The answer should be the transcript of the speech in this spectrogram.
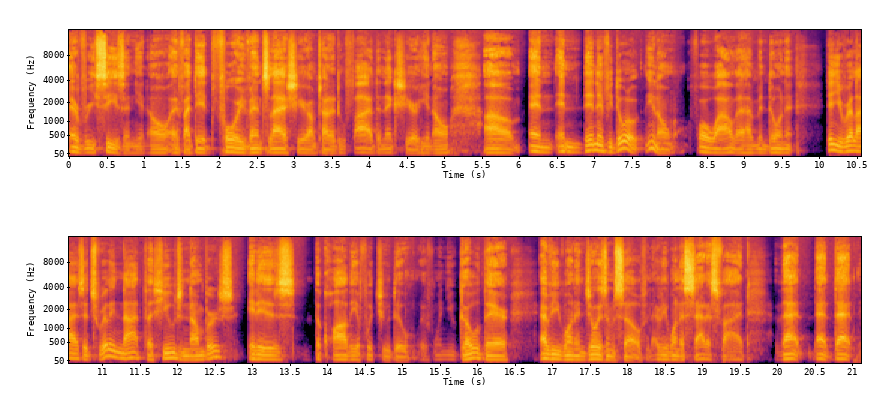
every season. You know, if I did four events last year, I'm trying to do five the next year. You know, um, and and then if you do it, you know, for a while that I've been doing it, then you realize it's really not the huge numbers. It is the quality of what you do. If when you go there everyone enjoys himself and everyone is satisfied, that that that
